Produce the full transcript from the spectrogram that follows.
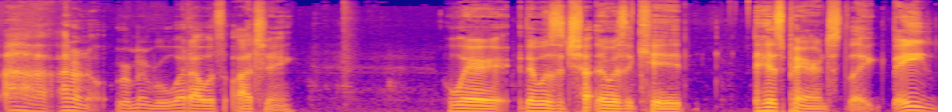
Uh, I don't know. Remember what I was watching, where there was a ch- there was a kid. His parents like they,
